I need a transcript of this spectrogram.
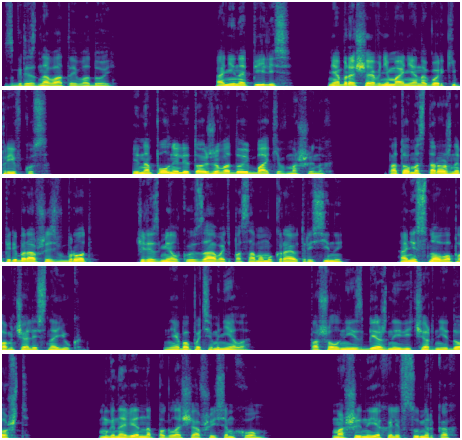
с грязноватой водой. Они напились, не обращая внимания на горький привкус, и наполнили той же водой баки в машинах. Потом, осторожно перебравшись в брод, через мелкую заводь по самому краю трясины, они снова помчались на юг. Небо потемнело. Пошел неизбежный вечерний дождь, мгновенно поглощавшийся мхом. Машины ехали в сумерках,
